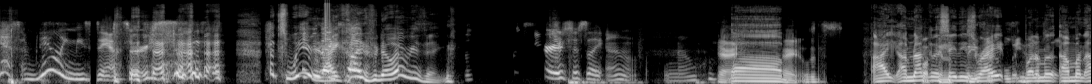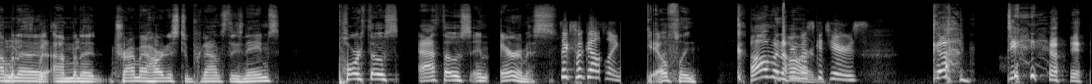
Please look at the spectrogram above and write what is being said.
yes, I'm nailing these answers. That's weird. I kind like- of know everything. Here, it's just like I don't fucking know. All right. Uh, all right. Let's. I I'm not going to say these leave it- right, but I'm it- gonna, I'm gonna, I'm wait, gonna. I'm gonna try my hardest to pronounce these names: Porthos, Athos, and Aramis. Six foot Gelfling. Gelfling, coming Three hard. Musketeers. God damn it!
